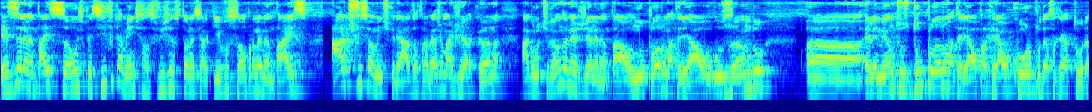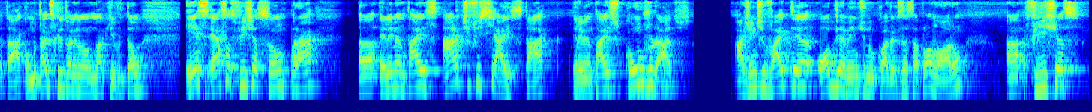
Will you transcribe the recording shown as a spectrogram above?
esses elementais são especificamente, essas fichas que estão nesse arquivo, são para elementais artificialmente criados através de magia arcana, aglutinando energia elemental no plano material, usando uh, elementos do plano material para criar o corpo dessa criatura, tá? Como está descrito ali no, no arquivo. Então, esse, essas fichas são para uh, elementais artificiais, tá? Elementais conjurados. A gente vai ter, obviamente, no Codex Extraplanorum, uh, fichas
